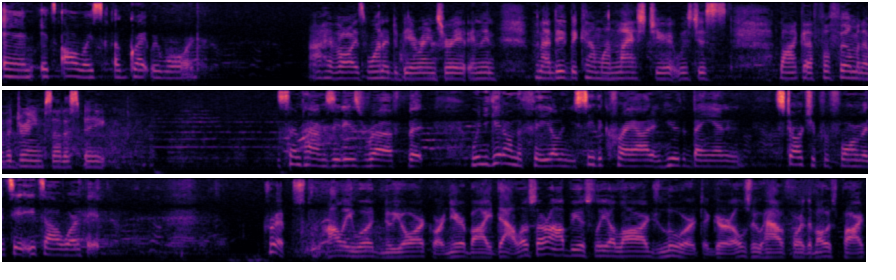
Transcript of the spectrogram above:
and it's always a great reward. I have always wanted to be a rangerette, and then when I did become one last year, it was just like a fulfillment of a dream, so to speak. Sometimes it is rough, but when you get on the field and you see the crowd and hear the band and start your performance, it, it's all worth it. Trips to Hollywood, New York, or nearby Dallas are obviously a large lure to girls who have, for the most part,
